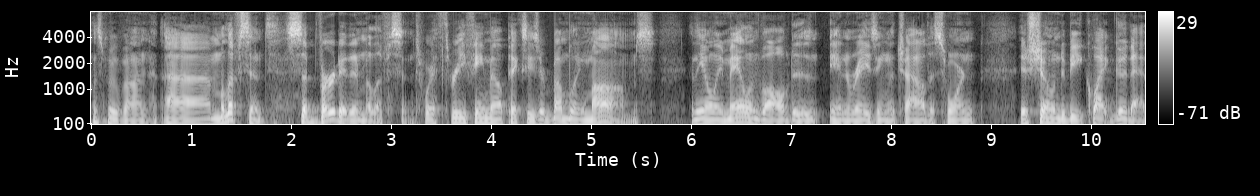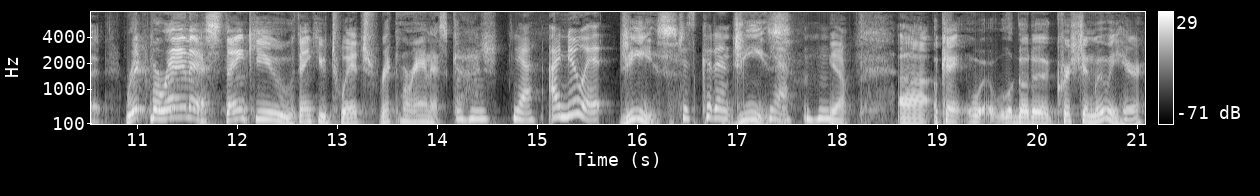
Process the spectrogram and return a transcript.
Let's move on. Uh, Maleficent, subverted in Maleficent, where three female pixies are bumbling moms, and the only male involved in, in raising the child is sworn is shown to be quite good at it. Rick Moranis, thank you, thank you, Twitch. Rick Moranis, gosh, Yeah. I knew it. jeez, Just couldn't. Jeez. Yeah. Yeah. Uh, okay, we'll go to Christian movie here.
